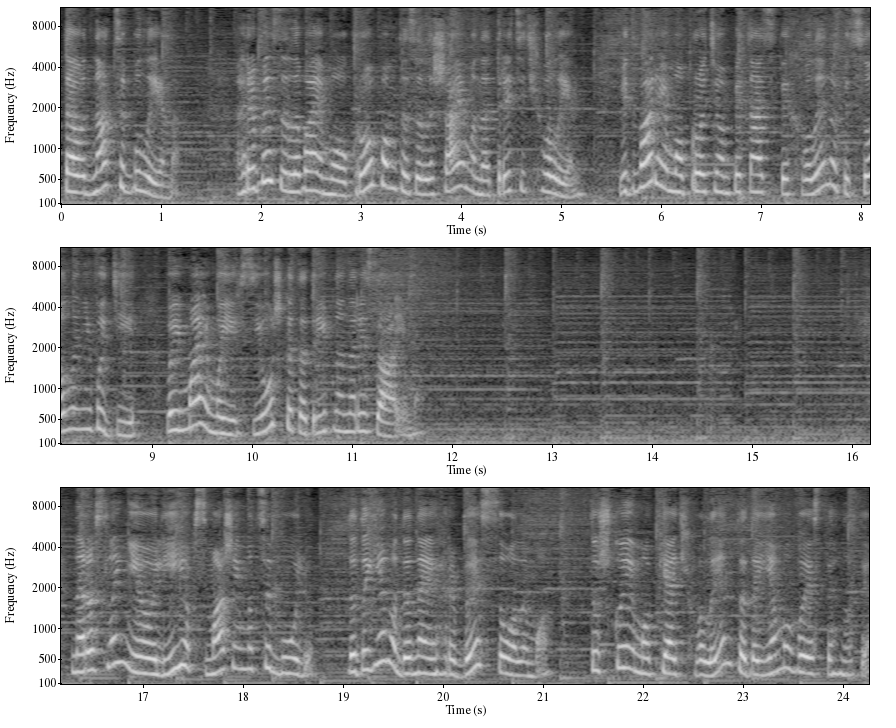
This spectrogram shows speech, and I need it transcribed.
та 1 цибулина. Гриби заливаємо окропом та залишаємо на 30 хвилин. Відварюємо протягом 15 хвилин у підсоленій воді, виймаємо їх з юшки та дрібно нарізаємо. На рослинній олії обсмажуємо цибулю, додаємо до неї гриби, солимо, тушкуємо 5 хвилин та даємо вистигнути.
